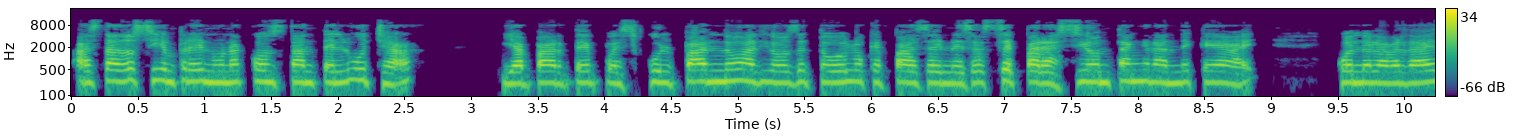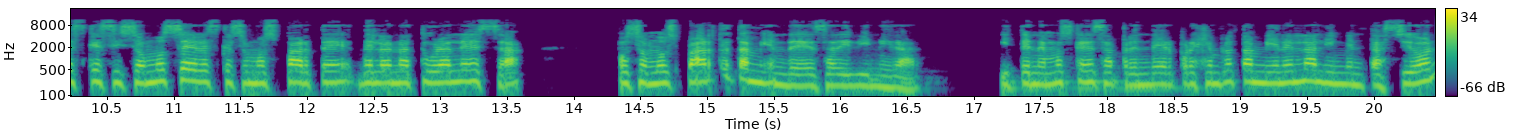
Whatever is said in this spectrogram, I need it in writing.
ha estado siempre en una constante lucha y aparte pues culpando a Dios de todo lo que pasa en esa separación tan grande que hay cuando la verdad es que si somos seres que somos parte de la naturaleza, pues somos parte también de esa divinidad. Y tenemos que desaprender, por ejemplo, también en la alimentación.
